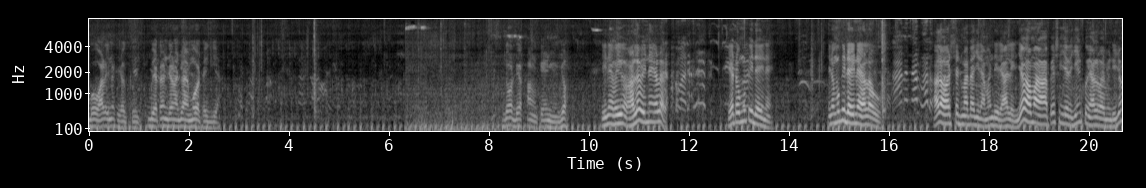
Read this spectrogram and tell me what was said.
બહુ વાળી નથી શકતી. બે ત્રણ જણા જો મોર થઈ ગયા. જો દેખાણું ટેણ્યું જો. એને હલાવ હલે એને હલાવ હેઠો મૂકી દે એને એને મૂકી દે એને હલાવું. હાલો હર્ષદ માતાજીના મંદિરે હાલીને. જો અમારા આ પેસેન્જર ઝીણકું હાલવા માંડી જો.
